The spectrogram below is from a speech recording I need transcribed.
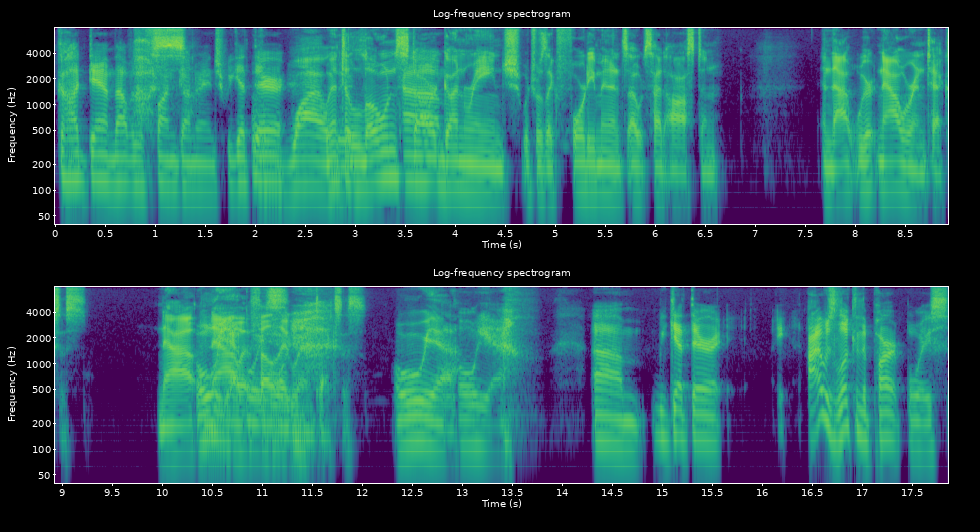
goddamn, that was a fun gun range. We get there. Wild. We went to. Lone Star Um, Gun Range, which was like 40 minutes outside Austin. And that we're now we're in Texas. Now, Oh, now yeah, it boys. felt like we're in Texas. Oh yeah. Oh yeah. Um, we get there. I was looking the part, boys.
